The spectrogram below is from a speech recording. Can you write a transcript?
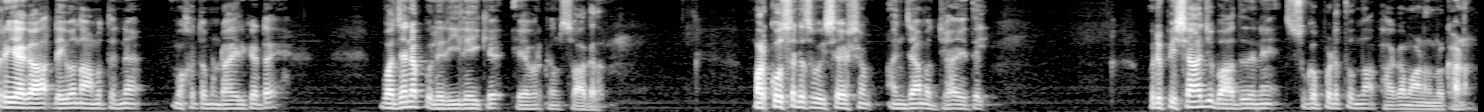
ത്രിയേക ദൈവനാമത്തിന് മഹത്വമുണ്ടായിരിക്കട്ടെ. വചനപ്പുലരിയിലേക്ക് ഏവർക്കും സ്വാഗതം. മർക്കൂസിന്റെ സുവിശേഷം അഞ്ചാം അധ്യായത്തിൽ ഒരു പിശാജ് ബാധിതനെ സുഖപ്പെടുത്തുന്ന ഭാഗമാണ് നമ്മൾ കാണുന്നത്.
